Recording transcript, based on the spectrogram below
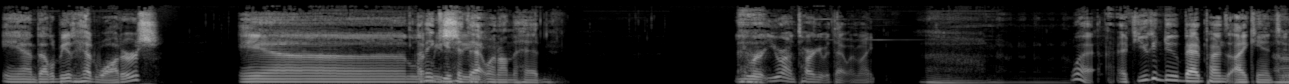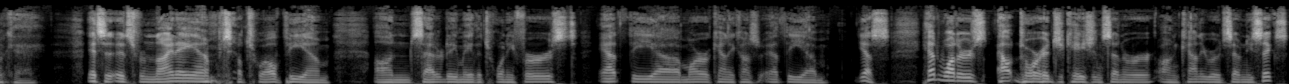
and that'll be at Headwaters. And let I think you see. hit that one on the head. You were you were on target with that one, Mike. Oh, no, no, no, no, no. What? If you can do bad puns, I can too. Okay. It's it's from 9 a.m. till 12 p.m. on Saturday, May the 21st at the uh, Morrow County Cons- at the um, yes Headwaters Outdoor Education Center on County Road 76,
